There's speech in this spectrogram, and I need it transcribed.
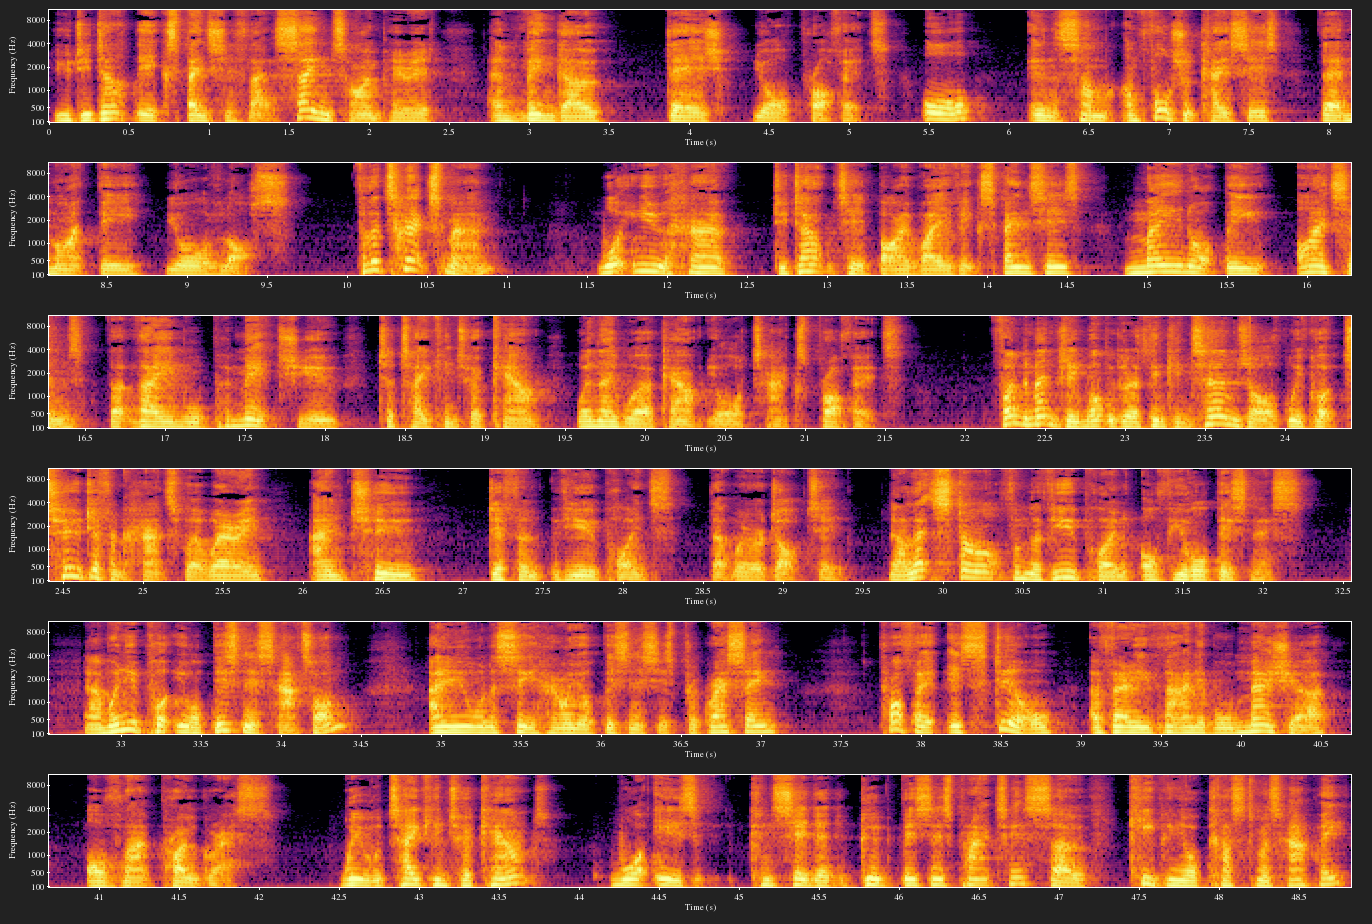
you deduct the expenses for that same time period, and bingo, there's your profit. Or in some unfortunate cases, there might be your loss. For the taxman, what you have deducted by way of expenses may not be items that they will permit you to take into account when they work out your tax profit. Fundamentally, what we've got to think in terms of, we've got two different hats we're wearing and two different viewpoints that we're adopting. Now, let's start from the viewpoint of your business. Now, when you put your business hat on and you want to see how your business is progressing, profit is still a very valuable measure of that progress. We will take into account what is considered good business practice. So keeping your customers happy,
